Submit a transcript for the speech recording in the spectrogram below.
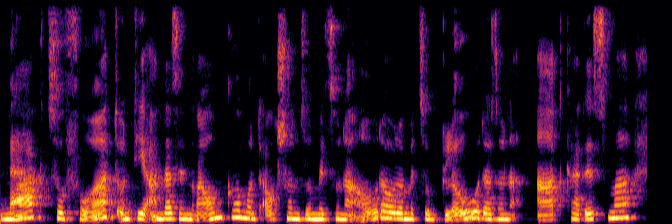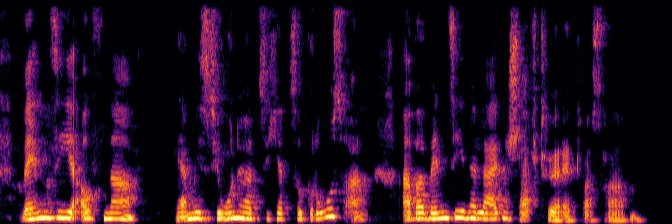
merkt sofort und die anders in den Raum kommen und auch schon so mit so einer Aura oder mit so einem Glow oder so einer Art Charisma, wenn sie auf einer ja, Mission hört sich jetzt so groß an, aber wenn sie eine Leidenschaft für etwas haben.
